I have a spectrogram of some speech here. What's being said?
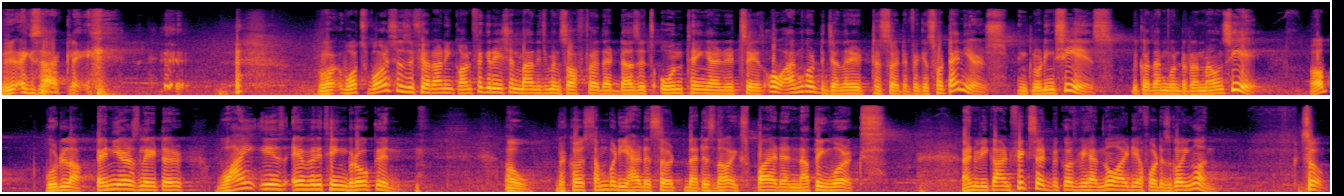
Exactly. What's worse is if you're running configuration management software that does its own thing and it says, oh, I'm going to generate certificates for 10 years, including CAs, because I'm going to run my own CA. Oh, good luck. 10 years later, why is everything broken? oh, because somebody had a cert that is now expired and nothing works. And we can't fix it because we have no idea of what is going on. So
